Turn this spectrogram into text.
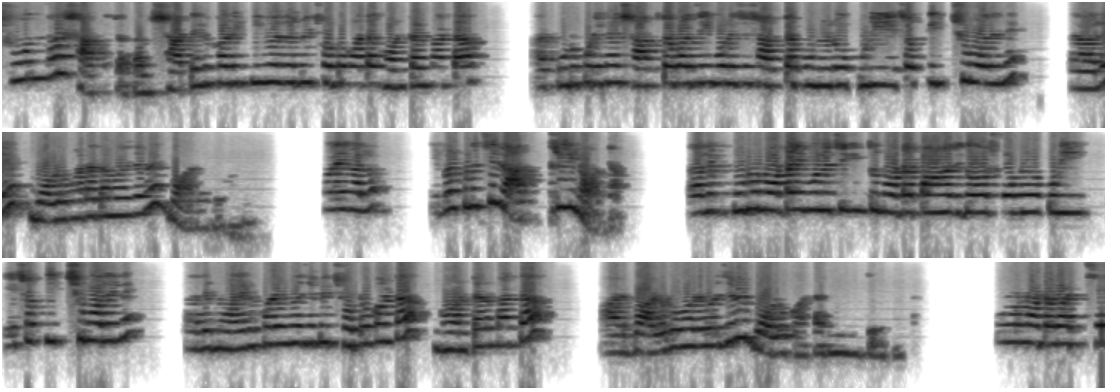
সন্ধ্যা সাতটা, তাহলে সাতের ঘরে কি হয়ে যাবে? ছোট কাঁটা, ঘণ্টার কাঁটা। আর পুরোপুরি এখানে সাতটা বাজেই বলেছে, সাতটা পনেরো কুড়ি, এসব কিচ্ছু বলেনি। তাহলে বড় কাঁটাটা হয়ে যাবে বারো ঘরে। হয়ে গেল। এবার বলেছে রাত্রি নটা। তাহলে পুরো নটাই বলেছে, কিন্তু নটা পাঁচ, দশ, পনেরো, কুড়ি, এসব কিচ্ছু বলেনি। তাহলে নয়ের ঘরে হয়ে যাবে ছোট কাঁটা, ঘণ্টার কাঁটা, আর বারোর ঘরে হয়ে যাবে বড় কাঁটা, মিনিটের কাঁটা। পুরো নটা বাজছে।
